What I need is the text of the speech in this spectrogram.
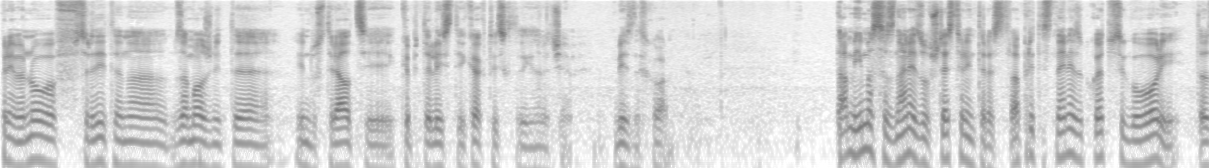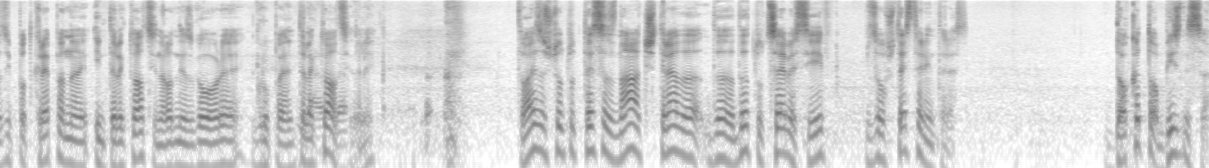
Примерно в средите на заможните индустриалци, капиталисти, както искате да ги наречем, бизнес хора. Там има съзнание за обществен интерес. Това притеснение, за което се говори, тази подкрепа на интелектуалци, народния сговор е група интелектуалци, нали? Това е защото те съзнават, че трябва да, да дадат от себе си за обществен интерес. Докато бизнеса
